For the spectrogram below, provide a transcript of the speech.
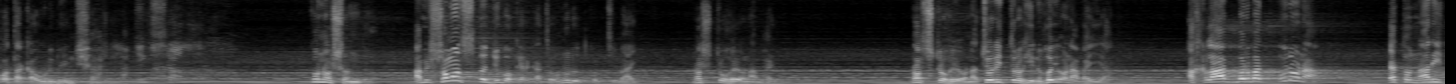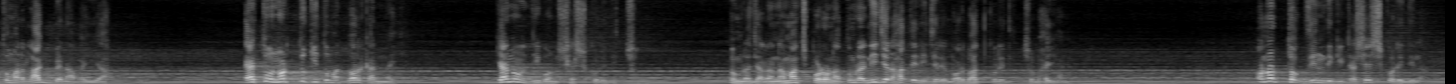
পতাকা উড়বে ইনশাআল্লাহ। ইনশাআল্লাহ। কোনো সন্দেহ। আমি সমস্ত যুবকের কাছে অনুরোধ করছি ভাই নষ্ট হইও না ভাই। নষ্ট হইও না চরিত্রহীন হইও না ভাইয়া। আখলাক বরবাদ করো না। এত নারী তোমার লাগবে না ভাইয়া। এত নর্তকী তোমার দরকার নাই। কেন জীবন শেষ করে দিচ্ছ? তোমরা যারা নামাজ পড়ো না, তোমরা নিজের হাতে নিজের বরবাদ করে দিচ্ছ ভাই। অনর্থক জিন্দিগিটা শেষ করে দিলাম।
